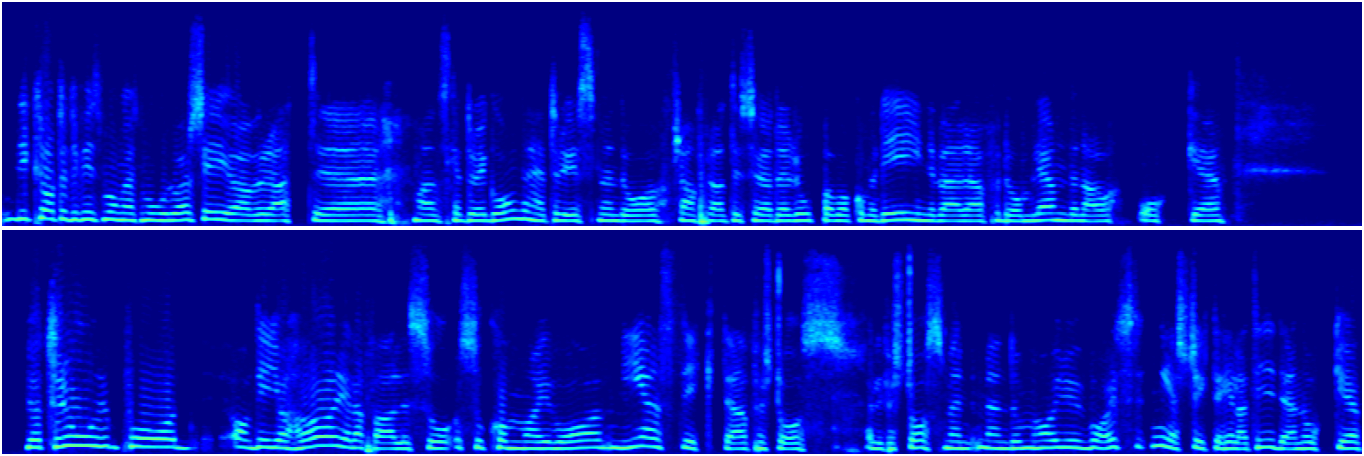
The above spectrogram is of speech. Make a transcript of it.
det är klart att det finns många som oroar sig över att eh, man ska dra igång den här turismen då framförallt i södra Europa. Vad kommer det innebära för de länderna? Och, eh, jag tror på, av det jag hör i alla fall, så, så kommer man ju vara mer strikta förstås. Eller förstås, men, men de har ju varit mer strikta hela tiden. Och eh,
